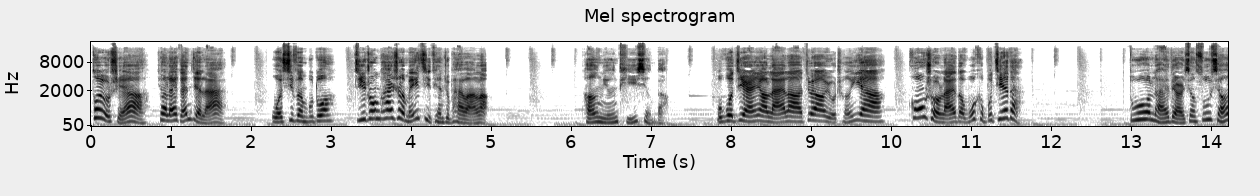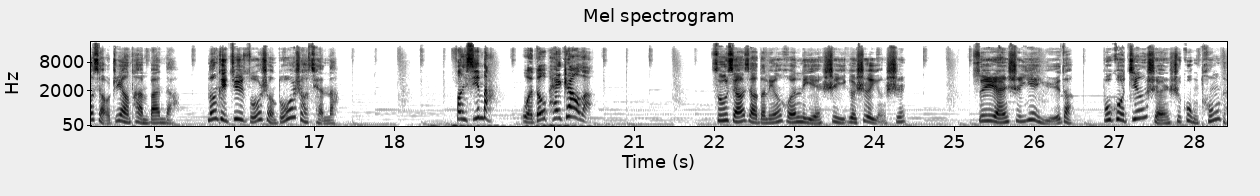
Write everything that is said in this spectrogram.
都有谁啊？要来赶紧来，我戏份不多，集中拍摄没几天就拍完了。唐宁提醒道：“不过既然要来了，就要有诚意啊，空手来的我可不接待。”多来点像苏小小这样探班的，能给剧组省多少钱呢？放心吧，我都拍照了。苏小小的灵魂里是一个摄影师，虽然是业余的，不过精神是共通的。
